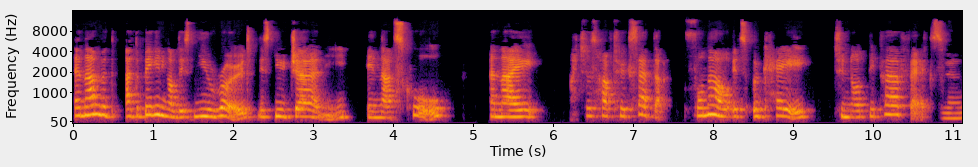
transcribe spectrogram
and I'm at, at the beginning of this new road, this new journey in that school, and I I just have to accept that for now it's okay to not be perfect. Yeah.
